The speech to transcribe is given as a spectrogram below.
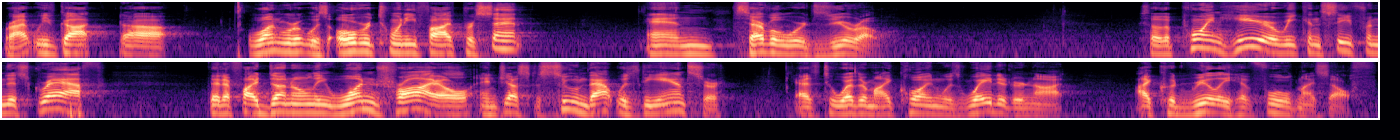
Right? We've got uh, one where it was over 25%, and several where it's zero. So the point here we can see from this graph that if I'd done only one trial and just assumed that was the answer as to whether my coin was weighted or not, I could really have fooled myself.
